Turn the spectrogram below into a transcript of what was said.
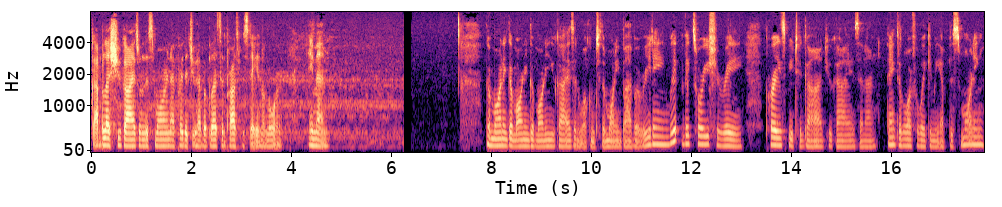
God bless you guys on this morning. I pray that you have a blessed and prosperous day in the Lord. Amen. Good morning, good morning, good morning, you guys, and welcome to the morning Bible reading with Victoria Cheri. Praise be to God, you guys. And I thank the Lord for waking me up this morning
